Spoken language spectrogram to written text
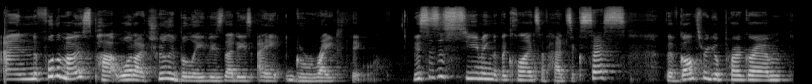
And for the most part, what I truly believe is that is a great thing. This is assuming that the clients have had success, they've gone through your program,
